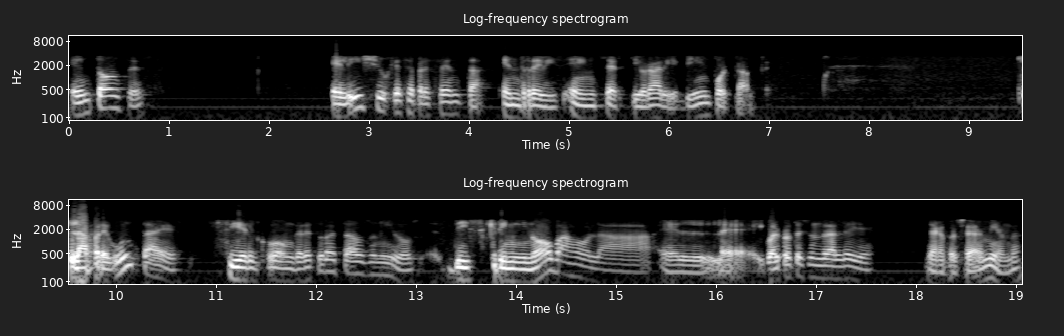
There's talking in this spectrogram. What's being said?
Entonces, el issue que se presenta en revis en es bien importante. La pregunta es si el Congreso de Estados Unidos discriminó bajo la el, igual protección de las leyes de la 14 enmienda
